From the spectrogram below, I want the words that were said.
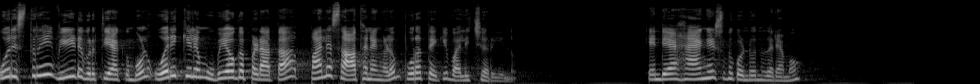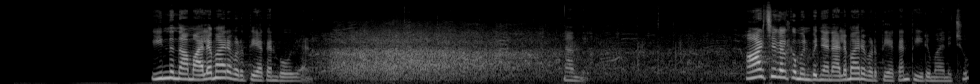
ഒരു സ്ത്രീ വീട് വൃത്തിയാക്കുമ്പോൾ ഒരിക്കലും ഉപയോഗപ്പെടാത്ത പല സാധനങ്ങളും പുറത്തേക്ക് വലിച്ചെറിയുന്നു. എന്റെ ആ ഹാങ്ങേഴ്സ് ഒന്ന് കൊണ്ടുവന്ന് തരാമോ? ഇന്ന് നാം അലമാര വൃത്തിയാക്കാൻ പോവുകയാണ്. നന്ദി. ആഴ്ചകൾക്ക് മുൻപ് ഞാൻ അലമാര വൃത്തിയാക്കാൻ തീരുമാനിച്ചു.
